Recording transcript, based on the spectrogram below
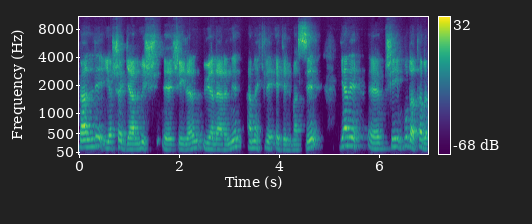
belli yaşa gelmiş e, şeylerin üyelerinin emekli edilmesi. Yani e, şey bu da tabii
